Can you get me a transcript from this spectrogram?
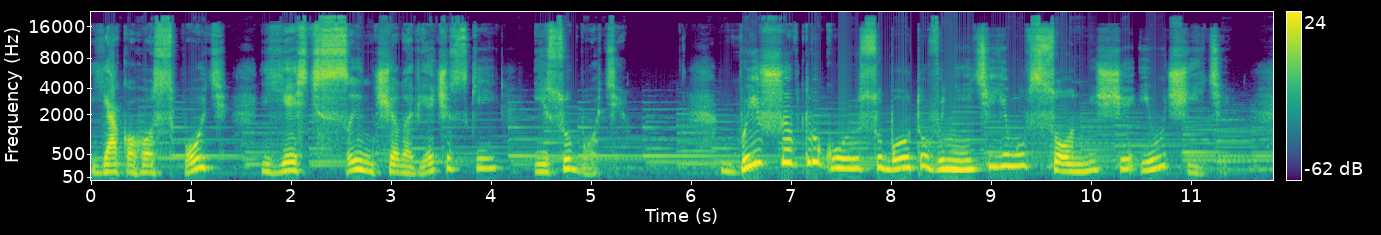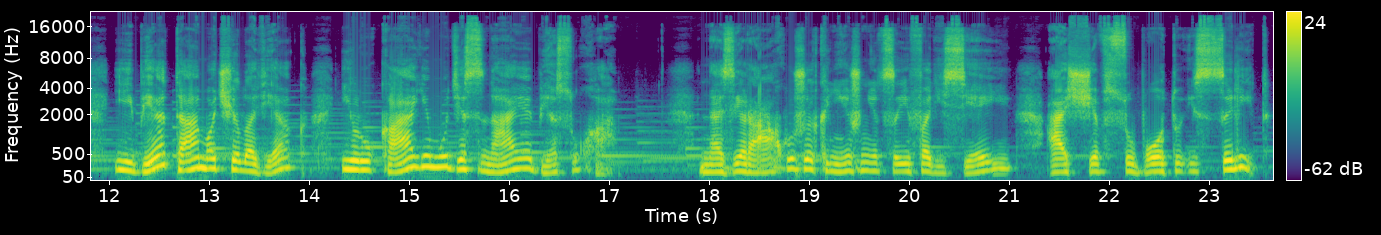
яко Господь есть Сын Человеческий и субботе. Бывши в другую субботу, вните ему в сонмище и учите. Ибе там о человек, и рука ему десная без уха. На зирах уже книжницы и фарисеи, аще в субботу исцелит,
